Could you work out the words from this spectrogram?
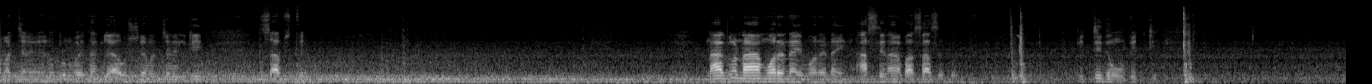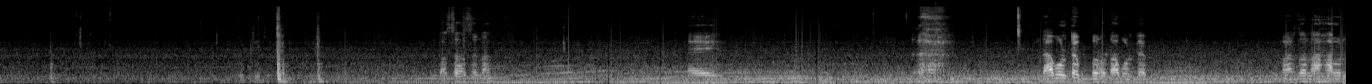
আমার চ্যানেলে নতুন হয়ে থাকলে অবশ্যই আমার চ্যানেলটি সাবস্ক্রাইব না গো, না, মরে নাই মরে নাই। আছে না, বাসা আছে তো। পিট্টি দেবো দেবো। বাসা আছে না? এই ডাবল ট্যাপ করো ডাবল ট্যাপ ফারজানা হারুন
